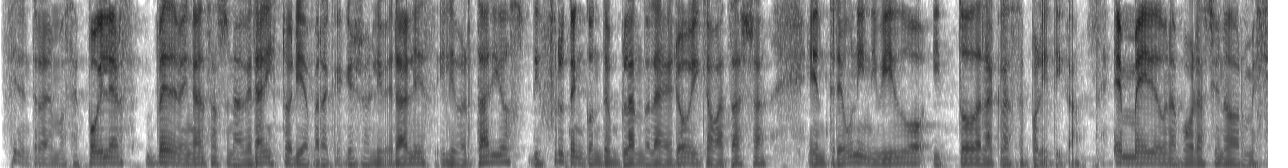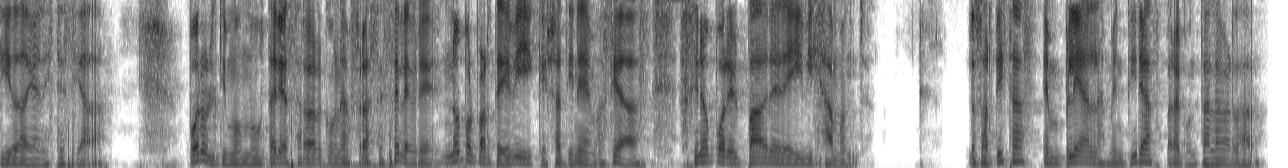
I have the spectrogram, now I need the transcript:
Sin entrar en más spoilers, V de Venganza es una gran historia para que aquellos liberales y libertarios disfruten contemplando la heroica batalla entre un individuo y toda la clase política, en medio de una población adormecida y anestesiada. Por último, me gustaría cerrar con una frase célebre, no por parte de Vi, que ya tiene demasiadas, sino por el padre de Ivy Hammond. Los artistas emplean las mentiras para contar la verdad.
